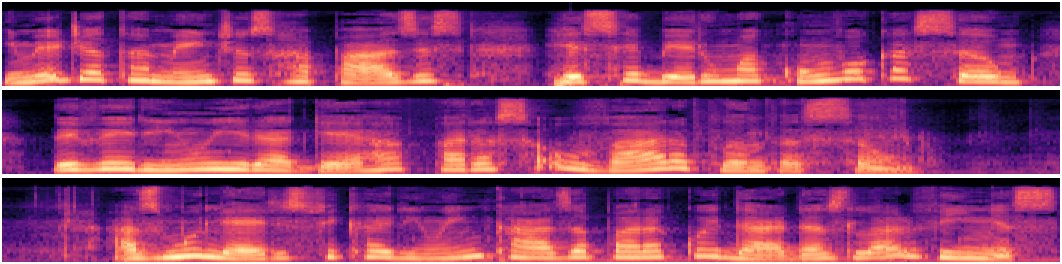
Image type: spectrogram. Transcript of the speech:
Imediatamente os rapazes receberam uma convocação, deveriam ir à guerra para salvar a plantação. As mulheres ficariam em casa para cuidar das larvinhas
